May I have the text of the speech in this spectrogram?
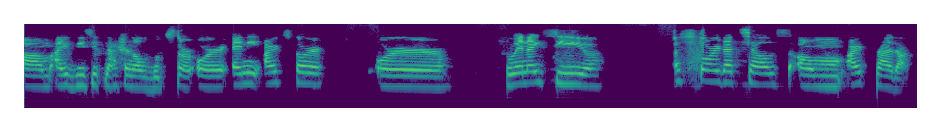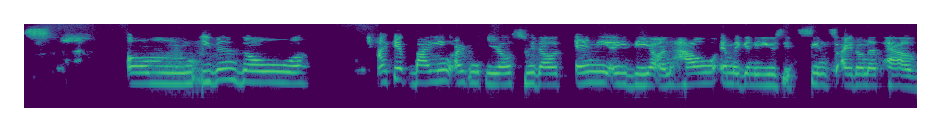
um, I visit National Bookstore or any art store or when I see a store that sells um, art products. Um, even though I kept buying art materials without any idea on how am I going to use it since I do not have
